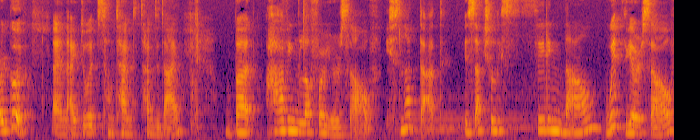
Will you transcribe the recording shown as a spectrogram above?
are good and I do it sometimes time to time but having love for yourself is not that it's actually sitting down with yourself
